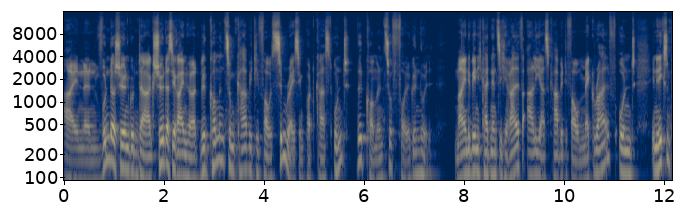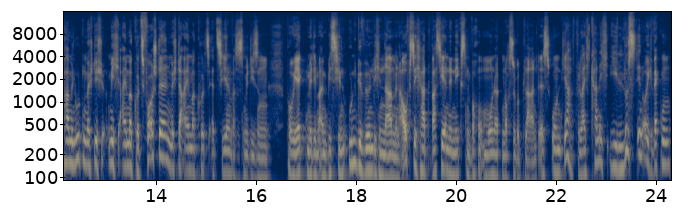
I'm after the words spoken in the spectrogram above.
Einen wunderschönen guten Tag. Schön, dass ihr reinhört. Willkommen zum KBTV Sim Racing Podcast und willkommen zur Folge 0. Meine Wenigkeit nennt sich Ralf alias KBTV MacRalf und in den nächsten paar Minuten möchte ich mich einmal kurz vorstellen, möchte einmal kurz erzählen, was es mit diesem Projekt mit dem ein bisschen ungewöhnlichen Namen auf sich hat, was hier in den nächsten Wochen und Monaten noch so geplant ist und ja, vielleicht kann ich die Lust in euch wecken,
